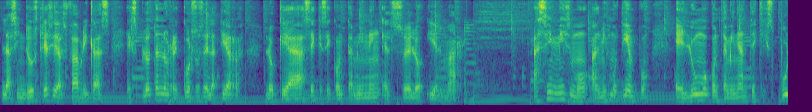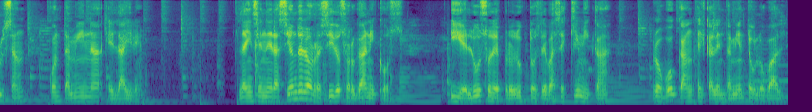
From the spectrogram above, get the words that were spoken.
Las industrias y las fábricas explotan los recursos de la tierra, lo que hace que se contaminen el suelo y el mar. Asimismo, al mismo tiempo, el humo contaminante que expulsan contamina el aire. La incineración de los residuos orgánicos y el uso de productos de base química provocan el calentamiento global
